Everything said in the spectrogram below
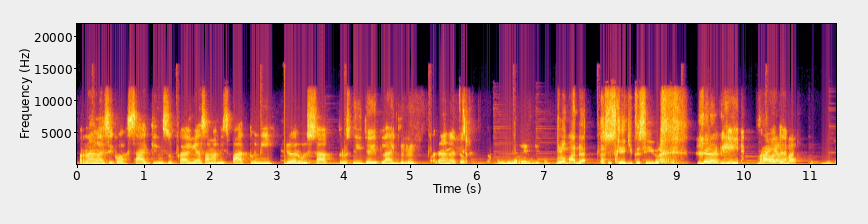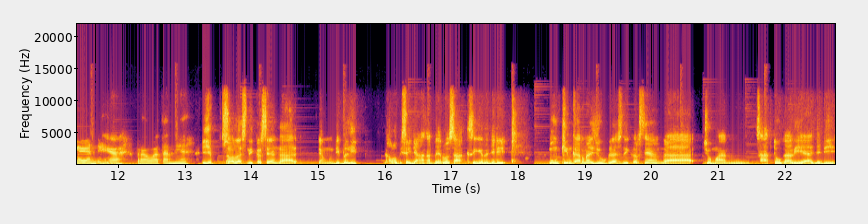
Pernah gak sih kok saking sukanya sama nih sepatu nih, udah rusak terus dijahit lagi? Mm-mm. Pernah gak tuh? Dibenerin gitu. Belum ada kasus kayak gitu sih. Berarti kayaknya sayang banget kayaknya ya perawatannya. Iya, soalnya sneakersnya nggak yang dibeli kalau bisa jangan sampai rusak sih gitu. Jadi mungkin karena juga sneakersnya nggak cuman satu kali ya, jadi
